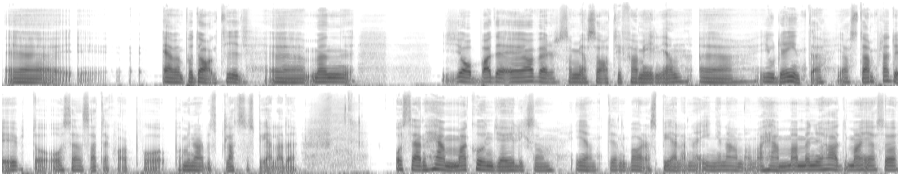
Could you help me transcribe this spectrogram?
Eh, även på dagtid. Eh, men jobbade över, som jag sa till familjen, eh, gjorde jag inte. Jag stämplade ut och, och sen satt jag kvar på, på min arbetsplats och spelade. Och sen hemma kunde jag ju liksom egentligen bara spela när ingen annan var hemma. Men nu hade man ju alltså,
